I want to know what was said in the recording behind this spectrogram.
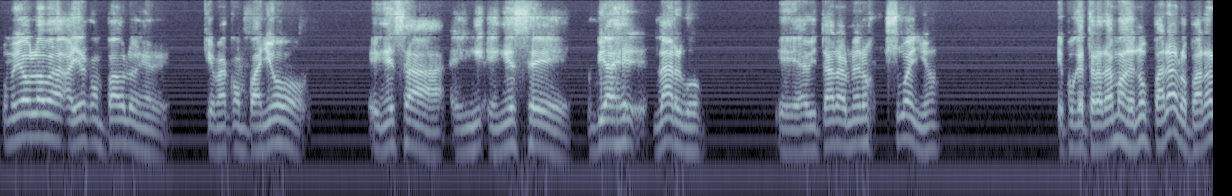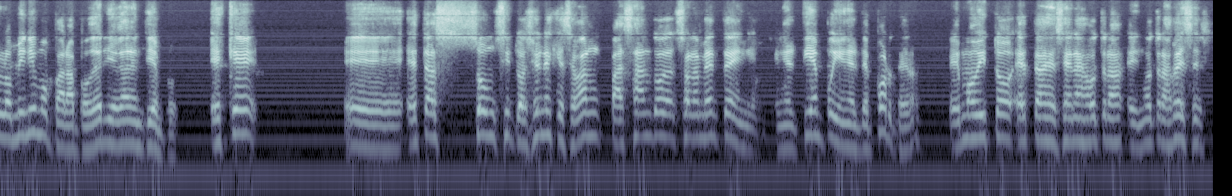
como yo hablaba ayer con Pablo en el que me acompañó en esa en, en ese viaje largo, eh, evitar al menos sueños porque tratamos de no parar o parar lo mínimo para poder llegar en tiempo. Es que eh, estas son situaciones que se van pasando solamente en, en, el tiempo y en el deporte. ¿no? Hemos visto estas escenas otras, en otras veces,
